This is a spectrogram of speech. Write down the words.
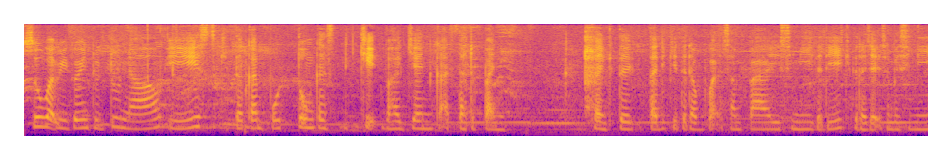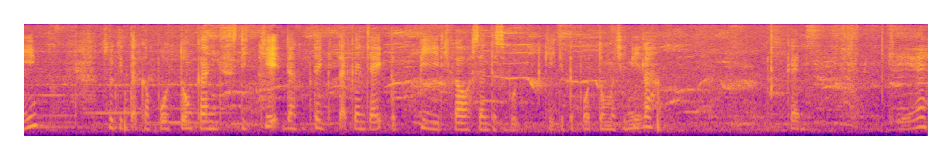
So, what we going to do now is, kita akan potongkan sedikit bahagian kat atas depan ni kan kita tadi kita dah buat sampai sini tadi kita dah jahit sampai sini. So kita akan potongkan sedikit dan kemudian kita akan jahit tepi di kawasan tersebut. Okey kita potong macam ni lah. Kan? Okey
